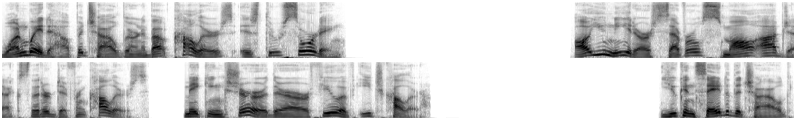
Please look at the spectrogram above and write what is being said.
One way to help a child learn about colors is through sorting. All you need are several small objects that are different colors, making sure there are a few of each color. You can say to the child,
